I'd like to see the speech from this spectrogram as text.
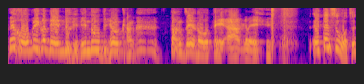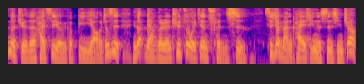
你何必个连队连都不要当当这都得啊个嘞？哎，但是我真的觉得还是有一个必要，就是你知道两个人去做一件蠢事，是一件蛮开心的事情，就像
